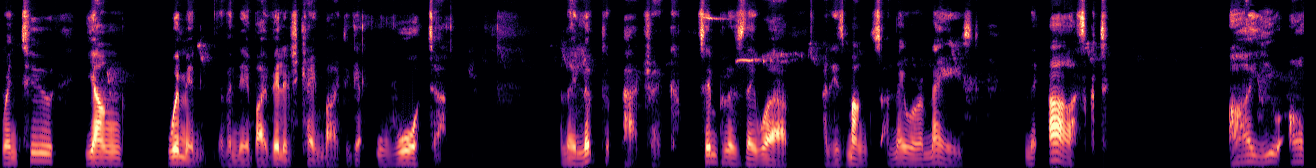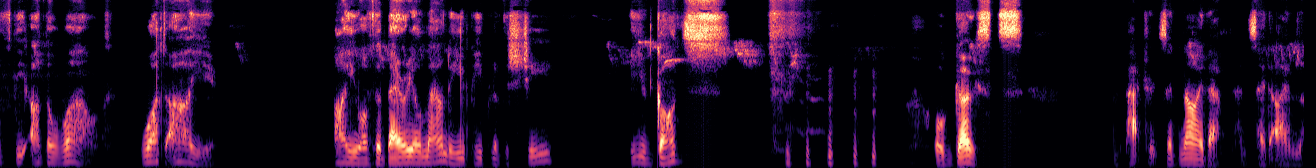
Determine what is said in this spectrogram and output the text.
when two young women of a nearby village came by to get water. And they looked at Patrick, simple as they were, and his monks, and they were amazed. And they asked, Are you of the other world? What are you? Are you of the burial mound? Are you people of the Sidhe? Are you gods? or ghosts? And Patrick said neither, and said, I am the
